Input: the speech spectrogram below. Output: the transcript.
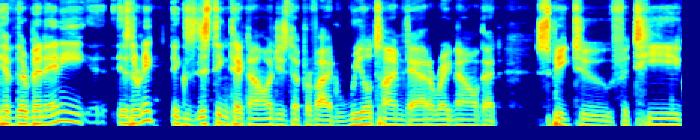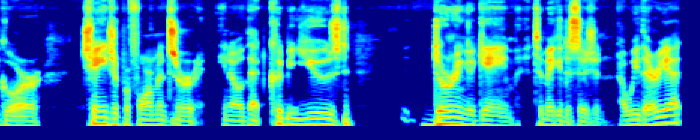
have there been any? Is there any existing technologies that provide real time data right now that speak to fatigue or change of performance, or you know, that could be used during a game to make a decision? Are we there yet?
